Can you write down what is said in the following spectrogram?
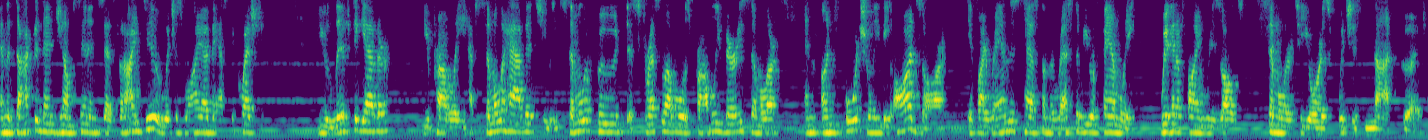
And the doctor then jumps in and says, But I do, which is why I've asked the question. You live together, you probably have similar habits, you eat similar food, the stress level is probably very similar, And unfortunately, the odds are if I ran this test on the rest of your family, we're going to find results similar to yours, which is not good.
